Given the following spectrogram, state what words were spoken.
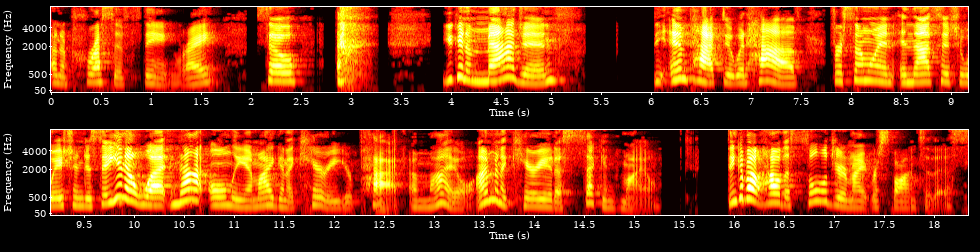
an oppressive thing, right? So you can imagine the impact it would have for someone in that situation to say, you know what, not only am I going to carry your pack a mile, I'm going to carry it a second mile. Think about how the soldier might respond to this.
